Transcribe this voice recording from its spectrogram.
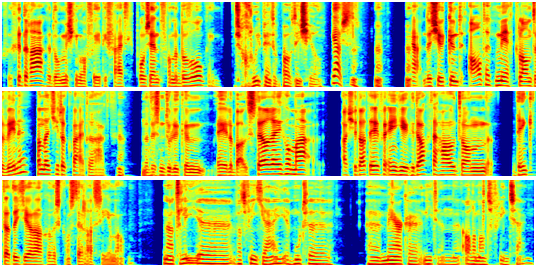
gedragen door misschien wel 40, 50 procent van de bevolking. Dus een groeipotentieel. Juist. Ja, ja, Ja, dus je kunt altijd meer klanten winnen dan dat je er kwijtraakt. Ja, Dat is natuurlijk een hele boute stelregel, maar als je dat even in je gedachten houdt, dan denk ik dat het je wel gerust kan stellen als CMO. Nathalie, eh, wat vind jij? Moeten eh, merken niet een allemans vriend zijn?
